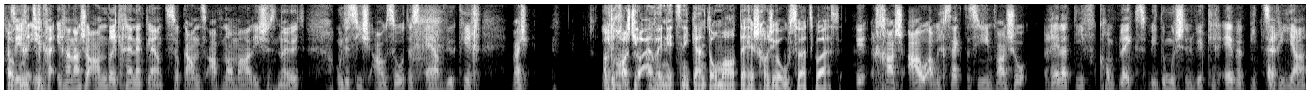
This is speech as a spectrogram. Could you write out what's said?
Also ich, ich, ich, habe auch schon andere kennengelernt, so ganz abnormal ist es nicht und es ist auch so, dass er wirklich, weißt aber du kannst ja auch, wenn du jetzt nicht gerne Tomaten hast, kannst du ja auswärts essen. Ich, kannst auch, aber ich sage, das ist im Fall schon relativ komplex, weil du musst dann wirklich eben Pizzeria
